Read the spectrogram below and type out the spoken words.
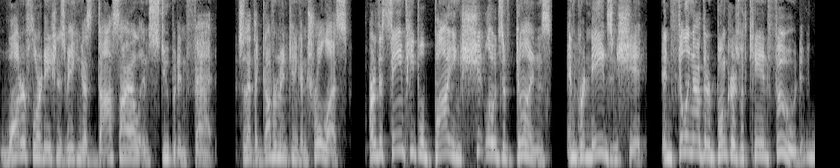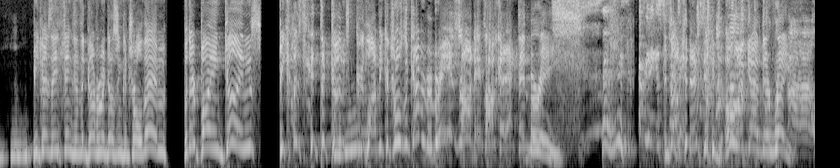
water fluoridation is making us docile and stupid and fat so that the government can control us are the same people buying shitloads of guns and grenades and shit and filling out their bunkers with canned food Mhm. because they think that the government doesn't control them, but they're buying guns because the guns Mhm. lobby controls the government. Marie, it's all, it's all connected, Marie. It's all connected. Oh my God, they're right. Ah,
